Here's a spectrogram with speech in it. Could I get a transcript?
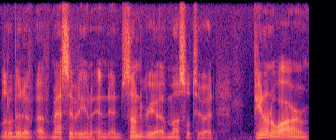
little bit of, of massivity, and, and, and some degree of muscle to it. Pinot Noir,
